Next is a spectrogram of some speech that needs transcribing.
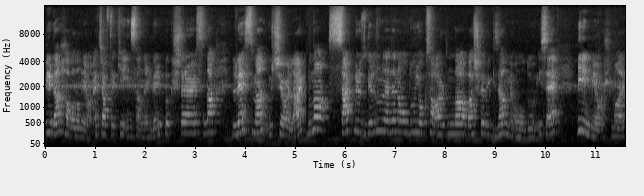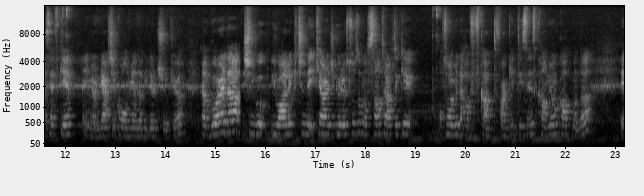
birden havalanıyor. Etraftaki insanların garip bakışları arasında resmen uçuyorlar. Buna sert bir rüzgarın mı neden olduğu yoksa ardında başka bir gizem mi olduğu ise bilinmiyor maalesef ki. Bilmiyorum gerçek olmayabilir çünkü. Ha, bu arada şimdi bu yuvarlak içinde iki aracı görüyorsunuz ama sağ taraftaki otomobil de hafif kalktı fark ettiyseniz kamyon kalkmadı. Ee,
